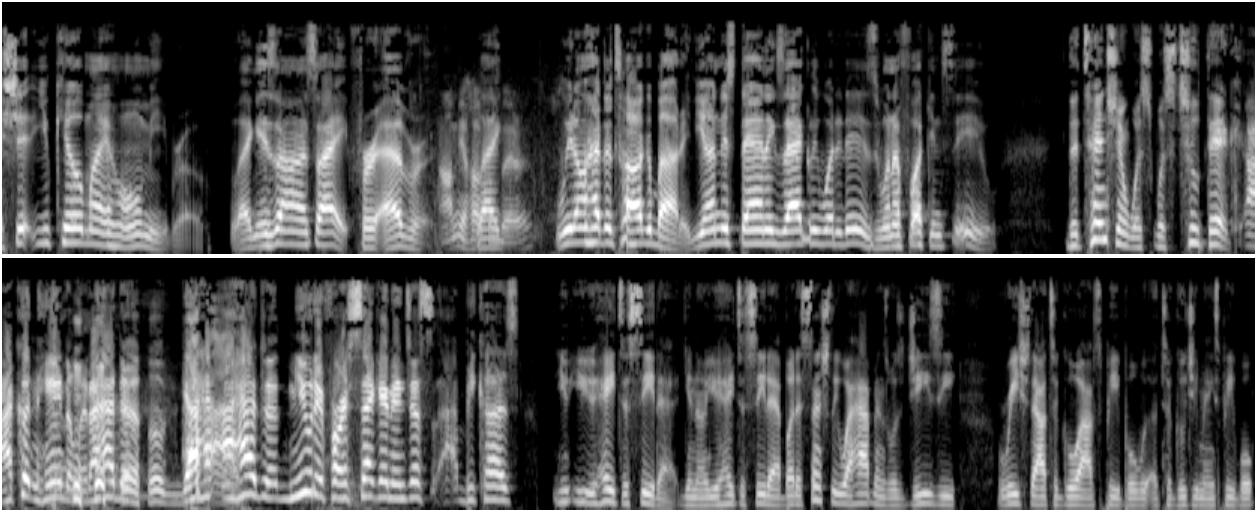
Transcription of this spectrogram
shit, you killed my homie, bro. Like, it's on site forever. I'm your Like, huckleberry. we don't have to talk about it. You understand exactly what it is when I fucking see you. the tension was was too thick. I couldn't handle it. I had to. Oh, I, God. ha- I had to mute it for a second and just uh, because you you hate to see that. You know, you hate to see that. But essentially, what happens was Jeezy reached out to Guwop's people, uh, to Gucci Mane's people,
